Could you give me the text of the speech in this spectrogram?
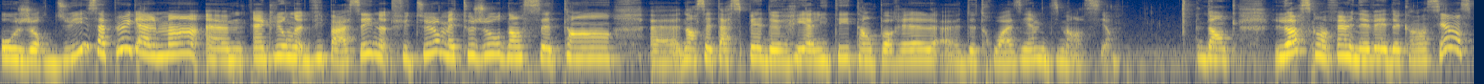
aujourd'hui. Ça peut également euh, inclure notre vie passée, notre futur, mais toujours dans ce temps, dans cet aspect de réalité temporelle de troisième dimension. Donc, lorsqu'on fait un éveil de conscience,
